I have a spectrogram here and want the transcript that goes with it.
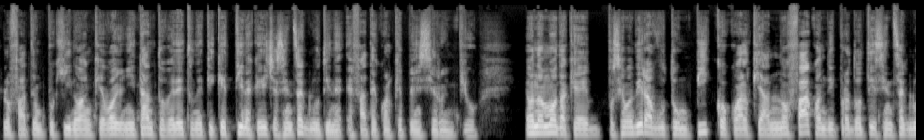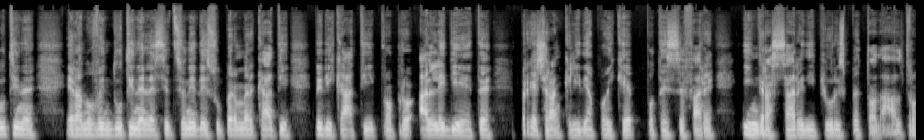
lo fate un pochino anche voi, ogni tanto vedete un'etichettina che dice senza glutine e fate qualche pensiero in più. È una moda che possiamo dire ha avuto un picco qualche anno fa quando i prodotti senza glutine erano venduti nelle sezioni dei supermercati dedicati proprio alle diete, perché c'era anche l'idea poi che potesse fare ingrassare di più rispetto ad altro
